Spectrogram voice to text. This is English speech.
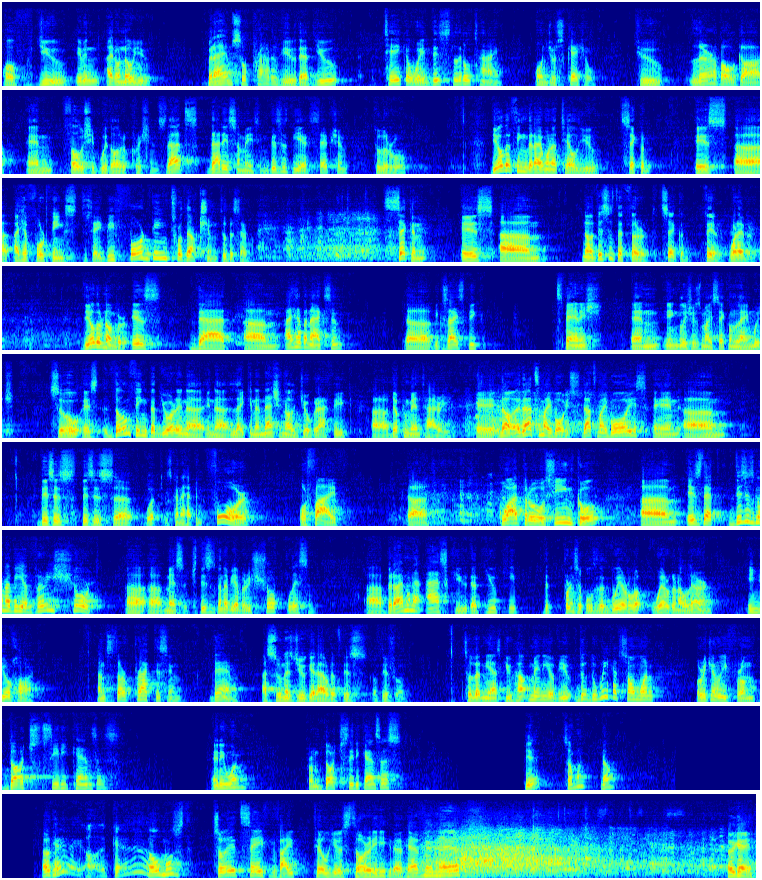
of you, even I don't know you, but I am so proud of you that you take away this little time on your schedule to learn about God and fellowship with other Christians. That's, that is amazing. This is the exception to the rule. The other thing that I want to tell you, second, is uh, I have four things to say before the introduction to the sermon. second, is, um, no, this is the third, second, third, whatever. The other number is that um, I have an accent uh, because I speak Spanish and English is my second language. So don't think that you are in a, in a, like in a National Geographic uh, documentary. Uh, no, that's my voice. That's my voice, and um, this is, this is uh, what is going to happen. Four or five uh, cuatro o cinco, um, is that this is going to be a very short uh, uh, message. This is going to be a very short lesson. Uh, but I'm going to ask you that you keep the principles that we're, we're going to learn in your heart and start practicing them as soon as you get out of this, of this room. So let me ask you, how many of you, do, do we have someone originally from Dodge City, Kansas? Anyone from Dodge City, Kansas? Yeah? Someone? No? Okay, okay, almost. So it's safe if I tell you a story that happened there? okay.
